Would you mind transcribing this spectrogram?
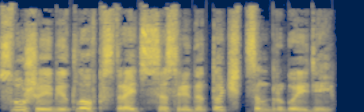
Слушая Битлов, постарайтесь сосредоточиться на другой идее.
